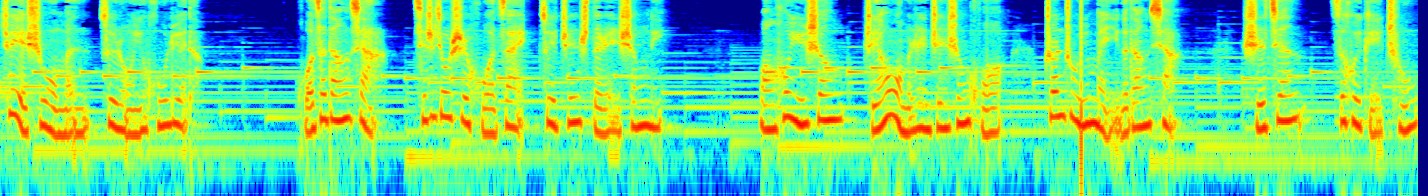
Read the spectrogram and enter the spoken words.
却也是我们最容易忽略的。活在当下，其实就是活在最真实的人生里。往后余生，只要我们认真生活，专注于每一个当下，时间自会给出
